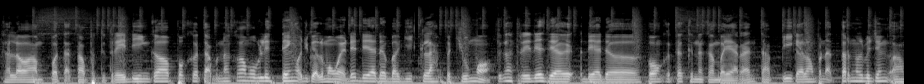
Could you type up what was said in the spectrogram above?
kalau hampa tak tahu apa trading ke apa ke tak pernah ke hampa boleh tengok juga laman web dia dia ada bagi kelas percuma. Tengah traders dia dia ada orang kata kenakan bayaran tapi kalau hampa nak terang lebih jangka,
